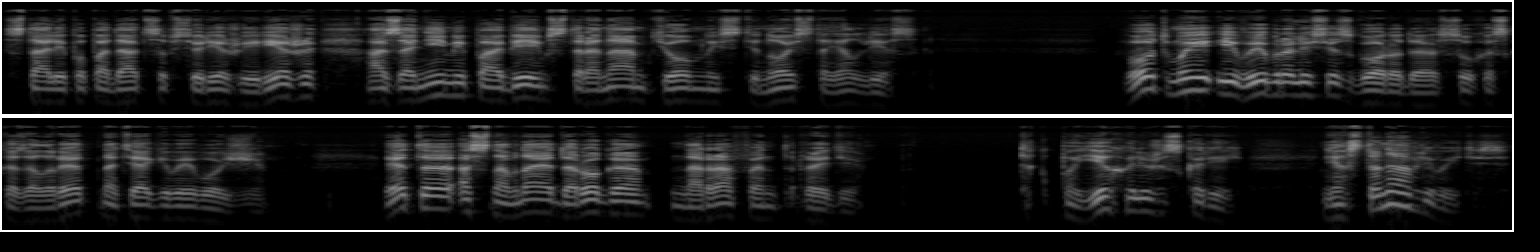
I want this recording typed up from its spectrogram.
стали попадаться все реже и реже, а за ними по обеим сторонам темной стеной стоял лес. «Вот мы и выбрались из города», — сухо сказал Ред, натягивая вожжи. «Это основная дорога на Раф-энд-Реди». «Так поехали же скорей! Не останавливайтесь!»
